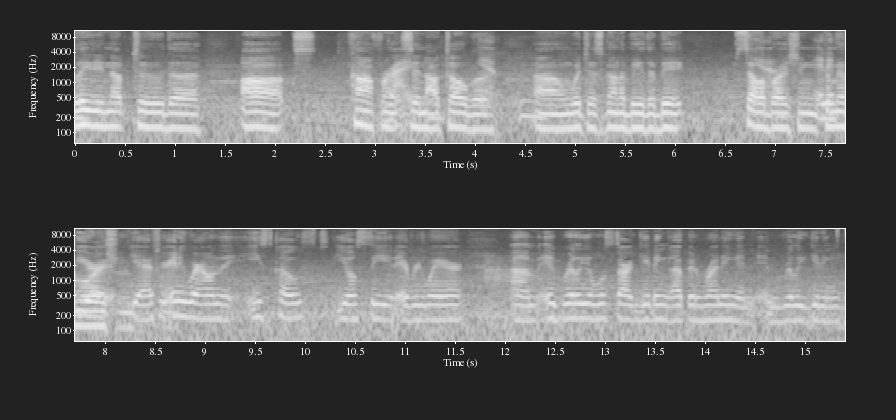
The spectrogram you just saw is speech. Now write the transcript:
Mm-hmm. leading up to the AUX conference Right. in October, Yeah. um, which is going to be the big celebration Yeah. Commemoration. If yeah, if you're anywhere on the East Coast, you'll see it everywhere. Um, it really will start getting up and running and, and really getting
